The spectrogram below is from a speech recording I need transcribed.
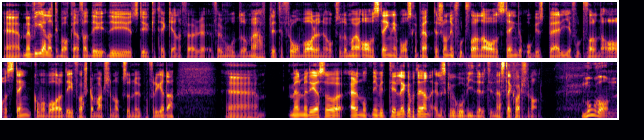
Eh, men Vela tillbaka i alla fall, det, det är ju ett styrketecken för, för Modo. De har haft lite frånvaro nu också. De har ju avstängning på Oskar Pettersson är fortfarande avstängd. August Berg är fortfarande avstängd, kommer vara det i första matchen också nu på fredag. Eh, men med det så, är det något ni vill tillägga på den, eller ska vi gå vidare till nästa kvartsfinal? Move on!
